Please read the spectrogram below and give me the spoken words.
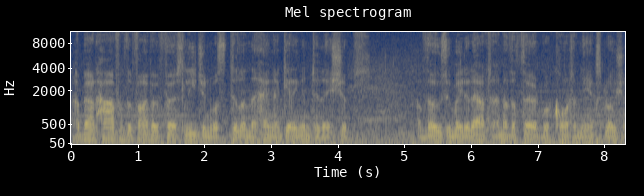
about half of the 501st Legion was still in the hangar getting into their ships. Of those who made it out, another third were caught in the explosion.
